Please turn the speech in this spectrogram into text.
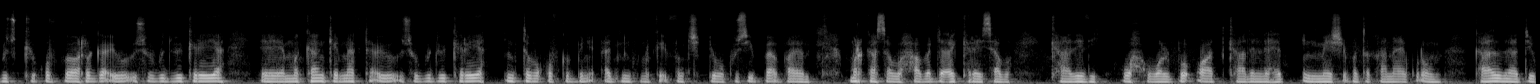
guskii qofka ragga ayuu u soo gudbi karaya makaankii naagta ayuu u soo gudbi karaya. Intaba qofka bini-aadamka marka infectionka ku sii baabaya markaasa waxaaba dhici karaysaaba kaadidii wax walba oo aad kaadin lahayd in meesha mataqaana ay ku dhown kaadida haddii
